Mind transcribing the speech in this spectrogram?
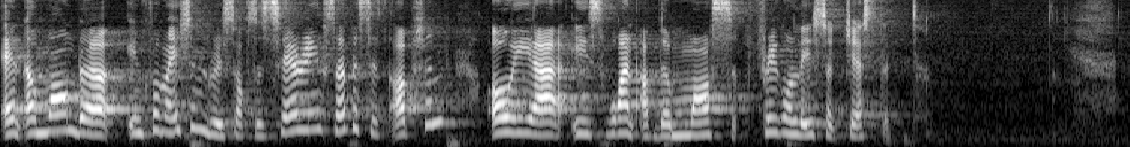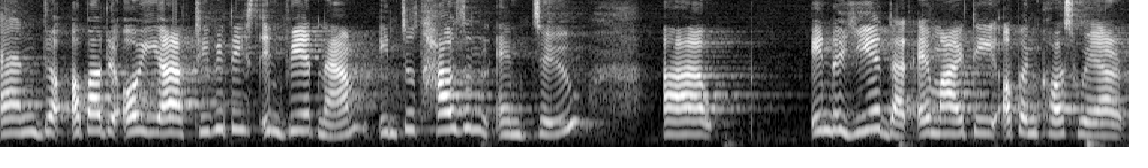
And among the information resources sharing services option, OER is one of the most frequently suggested. And about the OER activities in Vietnam, in 2002, uh, in the year that MIT OpenCourseware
